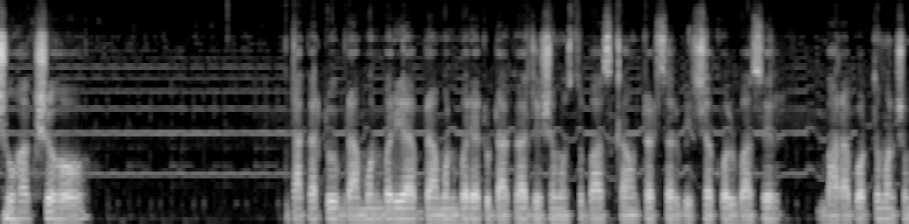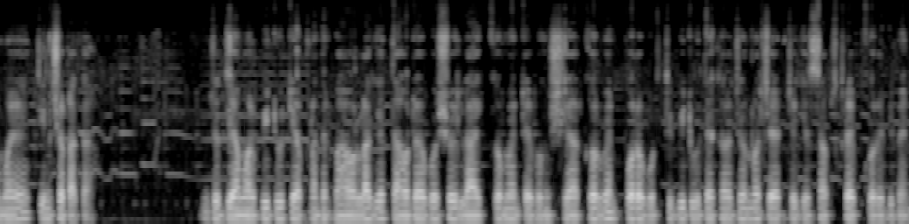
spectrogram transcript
সোহাগ সহ ঢাকা টু ব্রাহ্মণবাড়িয়া ব্রাহ্মণবাড়িয়া টু ঢাকা যে সমস্ত বাস, কাউন্টার সার্ভিস, সকল বাসের ভাড়া বর্তমান সময়ে তিনশো টাকা। যদি আমার ভিডিওটি আপনাদের ভালো লাগে, তাহলে অবশ্যই লাইক, কমেন্ট এবং শেয়ার করবেন। পরবর্তী ভিডিও দেখার জন্য চ্যানেলটিকে সাবস্ক্রাইব করে দিবেন।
